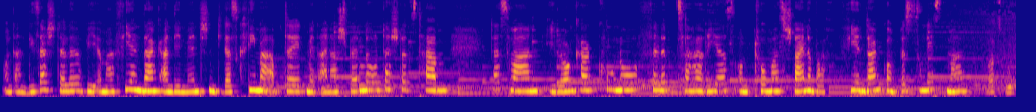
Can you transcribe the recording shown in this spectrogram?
Und an dieser Stelle, wie immer, vielen Dank an den Menschen, die das Klima-Update mit einer Spende unterstützt haben. Das waren Ilonka Kuno, Philipp Zacharias und Thomas Steinebach. Vielen Dank und bis zum nächsten Mal. Macht's gut.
